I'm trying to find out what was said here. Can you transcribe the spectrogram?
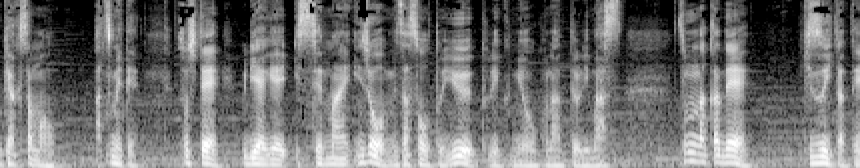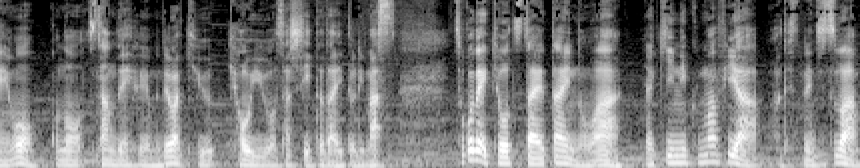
お客様を集めてそして売上1000万円以上を目指そうという取り組みを行っております。その中で気づいた点をこのスタンド FM では共有をさせていただいております。そこで今日伝えたいのは焼肉マフィアはですね実は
